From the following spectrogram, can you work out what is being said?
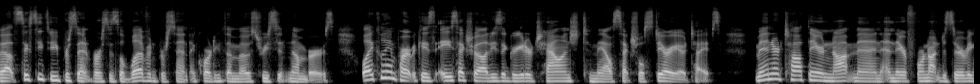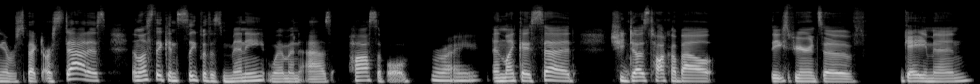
about 63% versus 11%, according to the most recent numbers. Likely in part because asexuality is a greater challenge to male sexual stereotypes. Men are taught they are not men and therefore not deserving of respect or status unless they can sleep with as many women as possible. Right. And like I said, she does talk about the experience of gay men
